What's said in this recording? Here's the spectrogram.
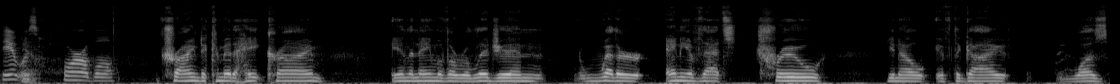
It was horrible. Trying to commit a hate crime in the name of a religion, whether any of that's true, you know, if the guy was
